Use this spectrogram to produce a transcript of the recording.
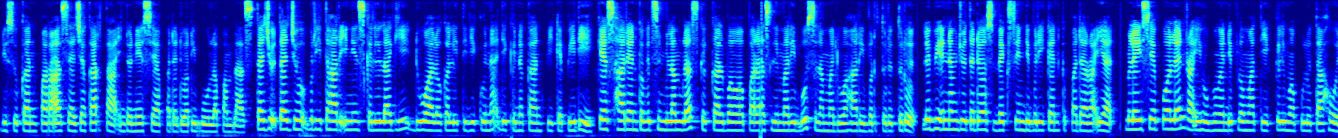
di Sukan Para Asia Jakarta, Indonesia pada 2018. Tajuk-tajuk berita hari ini sekali lagi, dua lokaliti di Kunak dikenakan PKPD. Kes harian COVID-19 kekal bawah paras 5,000 selama dua hari berturut-turut. Lebih 6 juta dos vaksin diberikan kepada rakyat. Malaysia Poland raih hubungan diplomatik ke-50 tahun.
